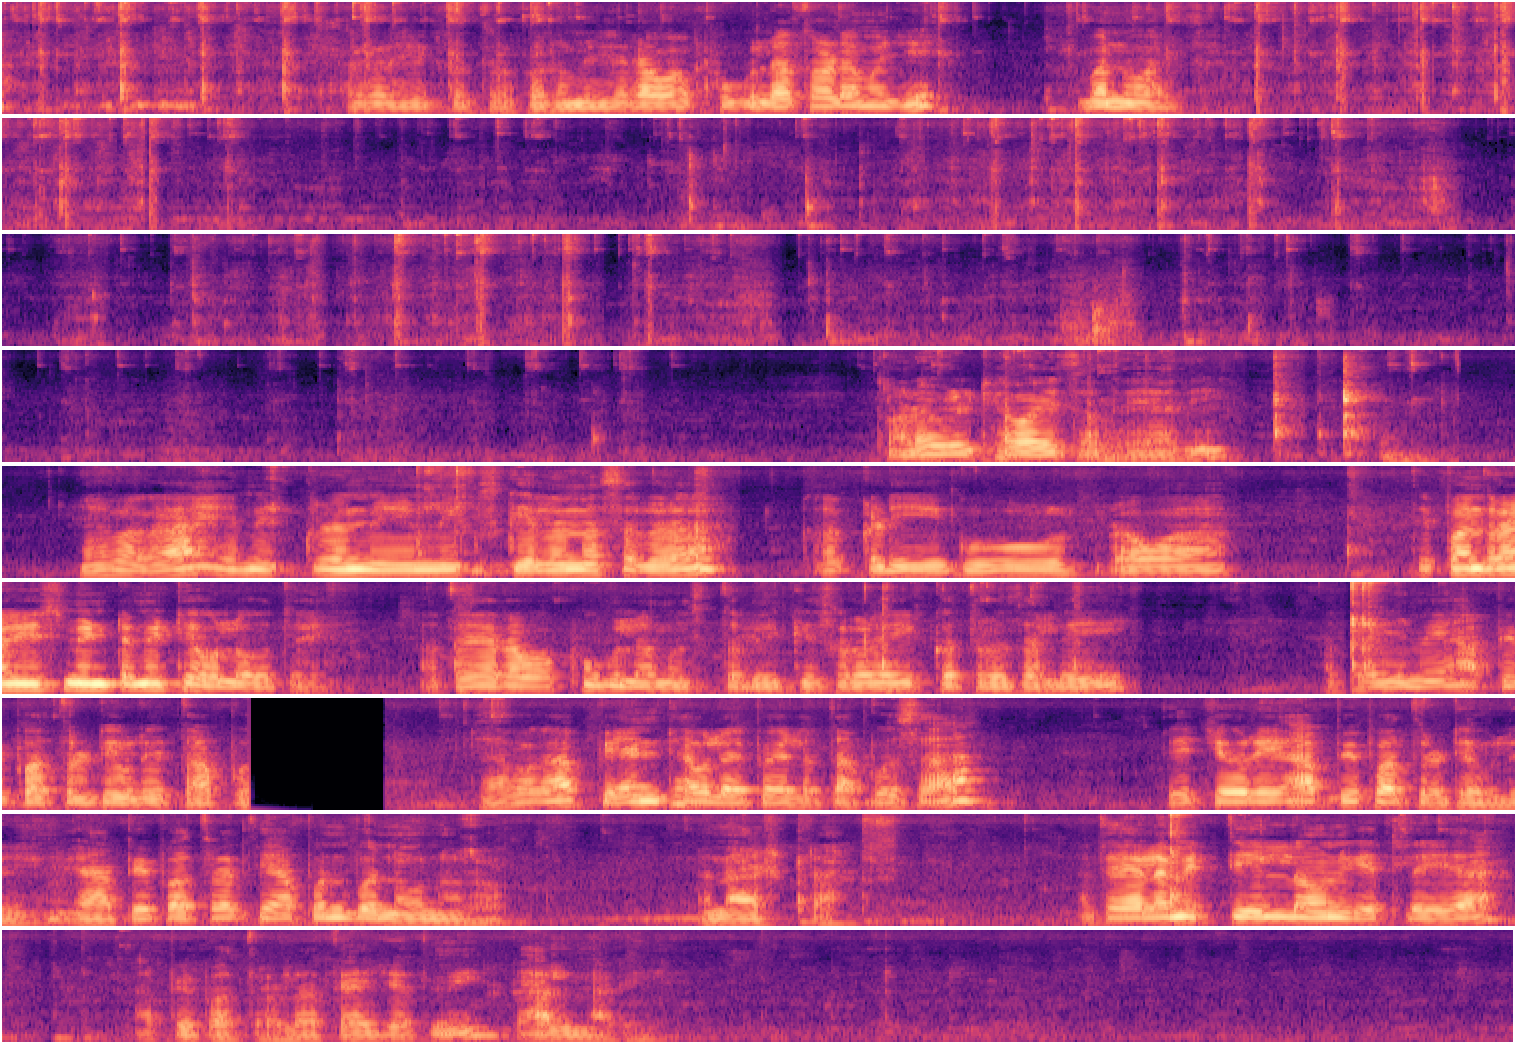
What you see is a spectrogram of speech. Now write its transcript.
सगळं एकत्र करून म्हणजे रवा फुगला थोडा म्हणजे बनवायचा. थोडा वेळ ठेवायचा आता या आधी हे बघा हे मिश्रण मी मिक्स केलं ना सगळं. काकडी गूळ रवा ते पंधरा वीस मिनटं मी ठेवलं होतं. आहे आता या रवा फुगला मस्तपैकी सगळं एकत्र झालं. आहे आता हे मी आपे पात्र ठेवलं आहे तापस. ह्या बघा पॅन ठेवला आहे पहिला तापसा त्याच्यावर हे आपे पात्र ठेवलं आहे या आपे पात्रात ते आपण बनवणार आहोत. नाश्ता. आता याला मी तेल लावून घेतलं या आपे पात्राला. त्याच्यात मी घालणार आहे.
